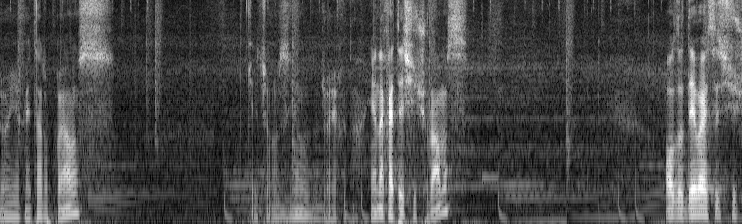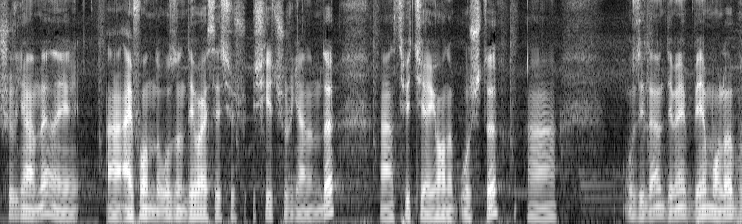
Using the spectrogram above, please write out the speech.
joyiga qaytarib qo'yamiz. Kechamizni o'zini joyiga qaytar yana qayta ishga tushiramiz. Hozir devays ishga tushirganimda ya'ni iphoneni o'zini devays ishga tushirganimda switchi yonib o'chdi. O'zinglar demak bemalol bu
